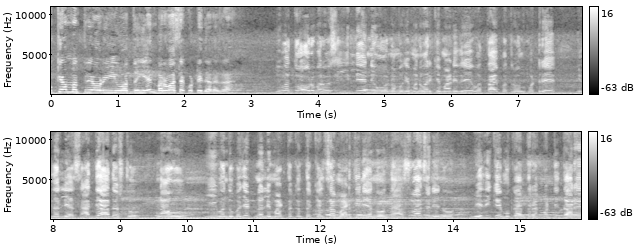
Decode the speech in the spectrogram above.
ಮುಖ್ಯಮಂತ್ರಿ ಅವರು ಇವತ್ತು ಏನು ಭರವಸೆ ಕೊಟ್ಟಿದ್ದಾರೆ ಸರ್? ಇವತ್ತು ಅವರು ಭರವಸೆ ಇಲ್ಲೇ ನೀವು ನಮಗೆ ಮನವರಿಕೆ ಮಾಡಿದ್ರಿ ಒತ್ತಾಯ ಪತ್ರವನ್ನು ಕೊಟ್ಟ್ರಿ ಇದರಲ್ಲಿ ಸಾಧ್ಯ ಆದಷ್ಟು ನಾವು ಈ ಒಂದು ಬಜೆಟ್ನಲ್ಲಿ ಮಾಡ್ತಕ್ಕಂಥ ಕೆಲಸ ಮಾಡ್ತೀನಿ ಅನ್ನುವಂಥ ಆಶ್ವಾಸನೆಯನ್ನು ವೇದಿಕೆ ಮುಖಾಂತರ ಕೊಟ್ಟಿದ್ದಾರೆ.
